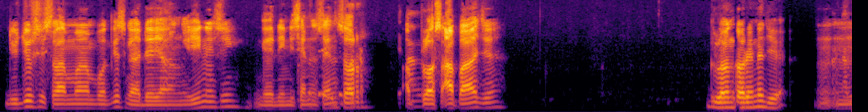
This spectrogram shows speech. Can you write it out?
jujur sih selama podcast nggak ada yang ini sih, nggak ada yang disensor sensor. Upload apa aja. Gelontorin aja ya. akan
